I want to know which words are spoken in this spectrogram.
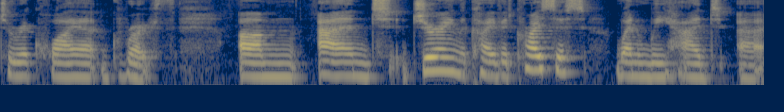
to require growth. Um, and during the COVID crisis, when we had uh,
